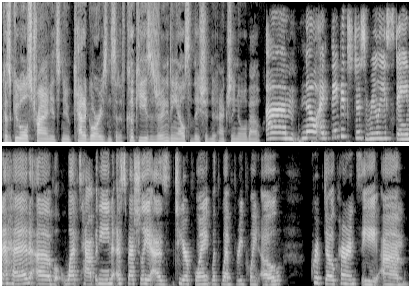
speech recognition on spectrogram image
because Google's trying its new categories instead of cookies. Is there anything else that they should actually know about? Um, no, I think it's just really staying ahead of what's happening, especially as to your point with Web 3.0, cryptocurrency, um,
